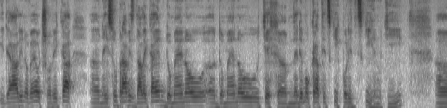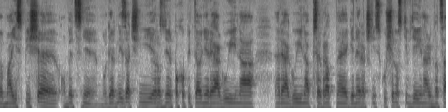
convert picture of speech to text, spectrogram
ideály nového člověka eh, nejsou právě zdaleka jen doménou, eh, doménou těch nedemokratických politických hnutí, mají spíše obecně modernizační rozměr, pochopitelně reagují na, reagují na převratné generační zkušenosti v dějinách 20.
